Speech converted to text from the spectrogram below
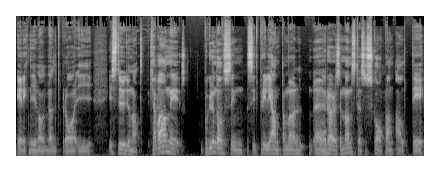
Erik Niva väldigt bra i, i studion att Cavani på grund av sin, sitt briljanta möl, eh, rörelsemönster så skapar han alltid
